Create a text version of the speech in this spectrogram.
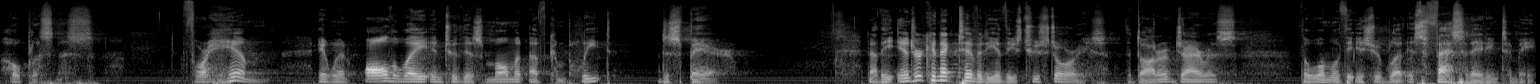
hopelessness. For him, it went all the way into this moment of complete despair. Now, the interconnectivity of these two stories, the daughter of Jairus, the woman with the issue of blood, is fascinating to me.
